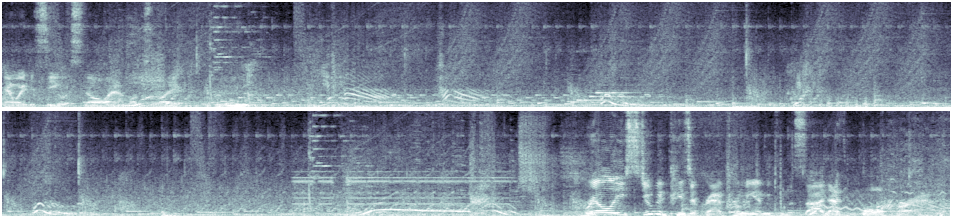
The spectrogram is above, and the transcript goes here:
Can't wait to see what Snow Snowland looks like. Really? Stupid piece of crap coming at me from the side. That's bull crap.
